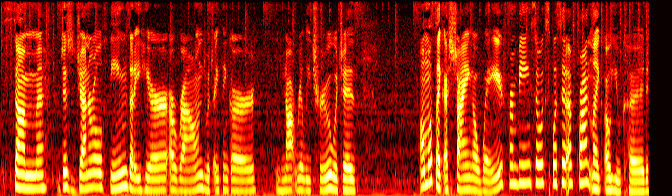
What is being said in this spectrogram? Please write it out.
some just general themes that I hear around, which I think are not really true, which is almost like a shying away from being so explicit up front. Like, oh, you could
